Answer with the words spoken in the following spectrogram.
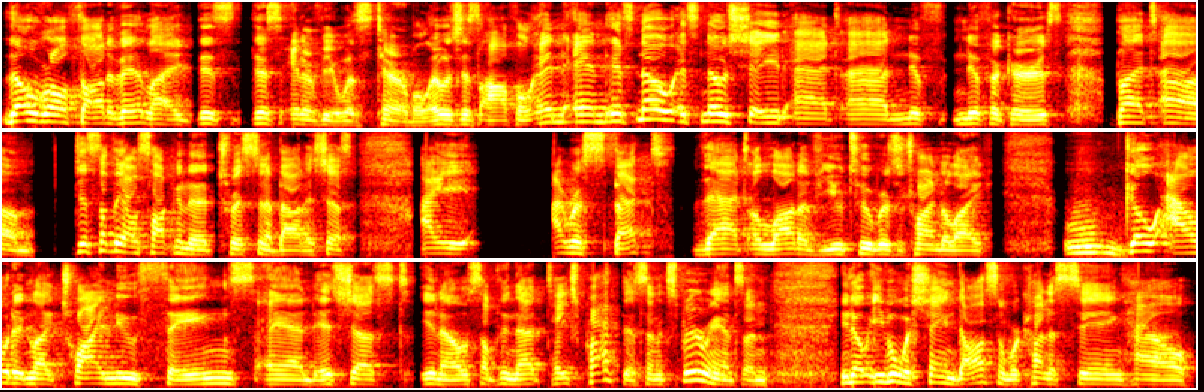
the overall thought of it, like this this interview was terrible. It was just awful. And and it's no it's no shade at uh Nuf Nufikers, but um just something I was talking to Tristan about It's just I I respect that a lot of YouTubers are trying to like go out and like try new things and it's just, you know, something that takes practice and experience. And, you know, even with Shane Dawson, we're kind of seeing how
